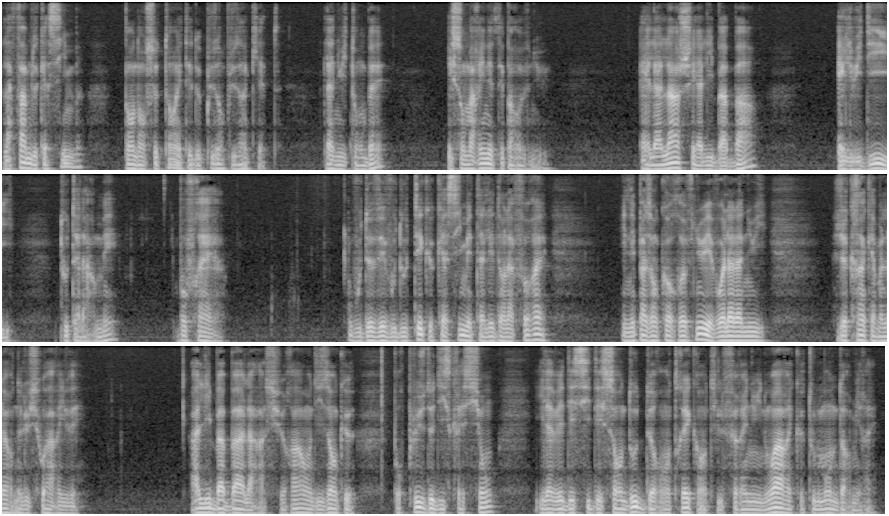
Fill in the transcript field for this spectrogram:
La femme de Cassim, pendant ce temps, était de plus en plus inquiète. La nuit tombait, et son mari n'était pas revenu. Elle alla chez Ali Baba et lui dit, tout alarmée, Beau-frère, vous devez vous douter que Cassim est allé dans la forêt. Il n'est pas encore revenu et voilà la nuit. Je crains qu'un malheur ne lui soit arrivé. Ali Baba la rassura en disant que, pour plus de discrétion, il avait décidé sans doute de rentrer quand il ferait nuit noire et que tout le monde dormirait.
